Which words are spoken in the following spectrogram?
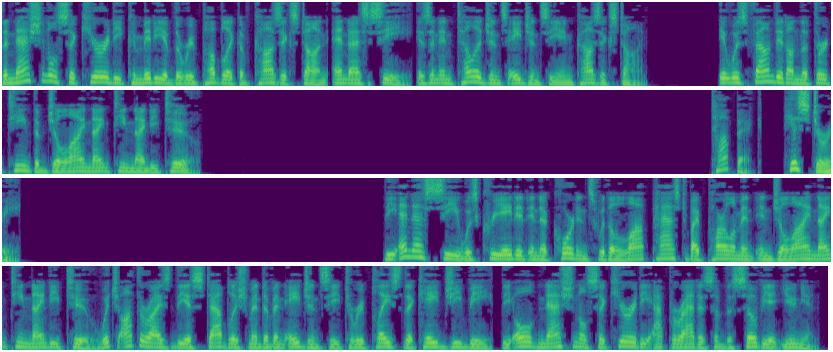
The National Security Committee of the Republic of Kazakhstan (NSC) is an intelligence agency in Kazakhstan. It was founded on 13 July 1992. Topic: History The NSC was created in accordance with a law passed by Parliament in July 1992 which authorized the establishment of an agency to replace the KGB, the old national security apparatus of the Soviet Union.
